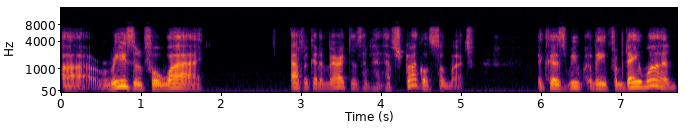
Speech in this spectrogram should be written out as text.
uh, reason for why African Americans have, have struggled so much. Because we, I mean, from day one,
